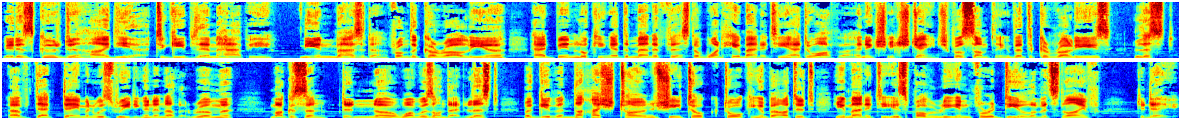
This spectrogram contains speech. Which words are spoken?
it is a good idea to keep them happy. The ambassador from the Coralia had been looking at the manifest of what humanity had to offer in ex- exchange for something that the Corali's list of that Damon was reading in another room. Moccason didn't know what was on that list, but given the hushed tone she took talking about it, humanity is probably in for a deal of its life. Today,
